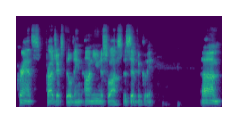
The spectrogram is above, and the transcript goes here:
grants projects building on Uniswap specifically. Um,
